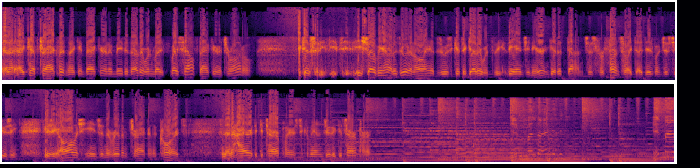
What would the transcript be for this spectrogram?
and I, I kept track of it. And I came back here and I made another one by, myself back here in Toronto because he, he, showed me how to do it, and all I had to do was get together with the, the engineer and get it done just for fun. So I, I did one just using using all machines and the rhythm track and the chords, and then hired the guitar players to come in and do the guitar part. In my life, in my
